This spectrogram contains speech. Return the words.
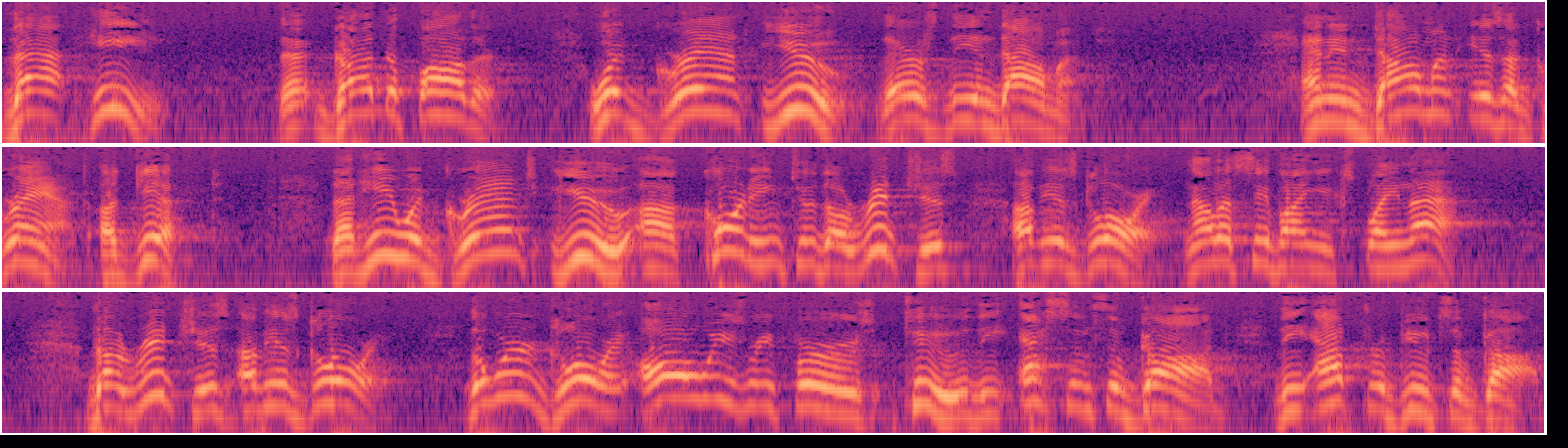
that He, that God the Father, would grant you, there's the endowment. An endowment is a grant, a gift, that He would grant you according to the riches of his glory. Now let's see if I can explain that. The riches of his glory. The word glory always refers to the essence of God, the attributes of God.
